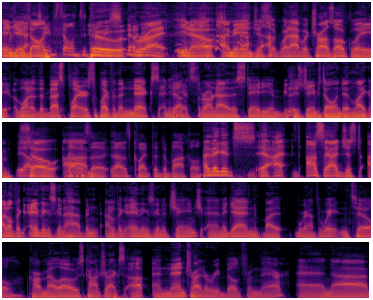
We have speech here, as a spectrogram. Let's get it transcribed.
in James yeah, Dolan. James Dolan's a who, douche, no doubt. right, you know, I mean, just look what happened with Charles Oakley, one of the best players to play for the Knicks, and he Yep. gets thrown out of the stadium because James Dolan didn't like him. Yep. So that was um, a that was quite the debacle. I think it's yeah, I honestly I just I don't think anything's going to happen. I don't think anything's going to change. And again, by we're going to have to wait until Carmelo's contract's up and then try to rebuild from there. And uh,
